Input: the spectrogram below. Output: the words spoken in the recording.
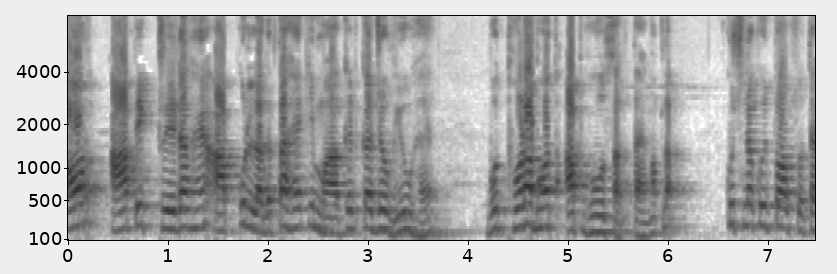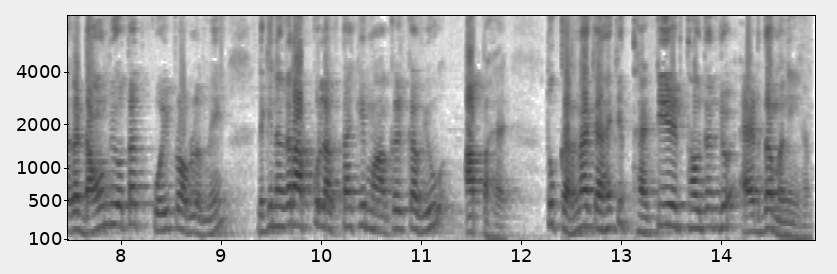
और आप एक ट्रेडर हैं, आपको लगता है कि मार्केट का जो व्यू है वो थोड़ा बहुत अप हो सकता है। मतलब कुछ ना कुछ तो आप सोचते हैं। अगर डाउन भी होता है तो कोई प्रॉब्लम नहीं। लेकिन अगर आपको लगता है कि मार्केट का व्यू अप है तो करना क्या है कि थर्टी एट थाउज़ेंड जो एट द मनी है,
